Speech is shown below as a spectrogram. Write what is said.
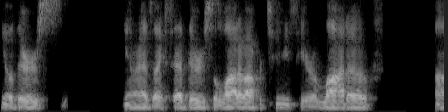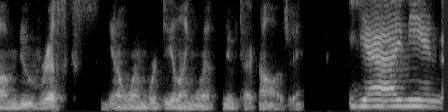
You know, there's, you know, as I said, there's a lot of opportunities here, a lot of um, new risks, you know, when we're dealing with new technology. Yeah, I mean,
